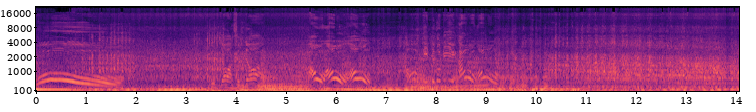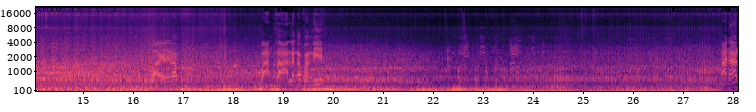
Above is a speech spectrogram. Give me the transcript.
โอ้ สุดยอด สุดยอด เอาเอาเอาเอาติดอยู่ตรงนี้เองเอาเอาไปแล้วครับ วางฐาน แล้วครับฝั่งนี้อัดอัด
